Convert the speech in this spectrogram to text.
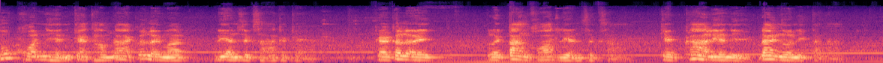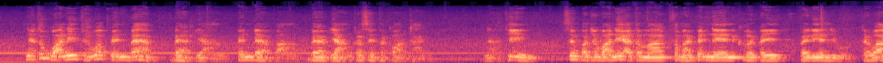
ทุกคนเห็นแกทำได้ก็เลยมาเรียนศึกษากับแก แกก็เลยเลยตั้งคอร์สเรียนศึกษา เก็บค่าเรียนอีกได้เงินอีกต่างหากเนี่ยทุกวันนี้ถือว่าเป็นแบบแบบอย่างเป็นแบบบางแบบอย่างเกษตรกรไทยนะที่ซึ่งปัจจุบันนี้อาตมาสมัยเป็นเนนเคยไปไปเรียนอยู่ แต่ว่า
